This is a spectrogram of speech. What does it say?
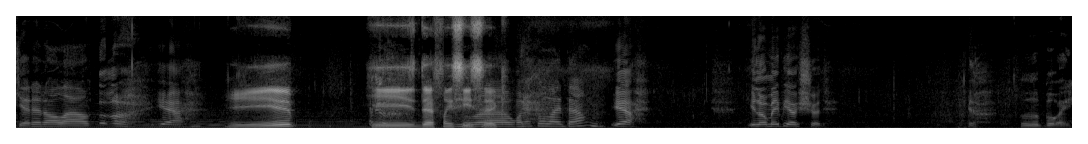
Get it all out. Uh, yeah, Yep. He's definitely seasick. You uh, want to go lie down? yeah. You know, maybe I should. Yeah. Oh boy.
